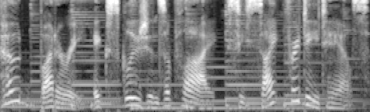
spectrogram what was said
Code BUTTERY. Exclusions apply. See site for details.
